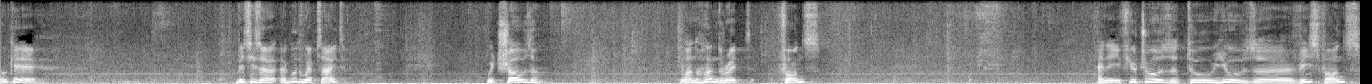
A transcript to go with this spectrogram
Okay. This is a, a good website which shows 100 fonts. And if you choose to use uh, these fonts,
